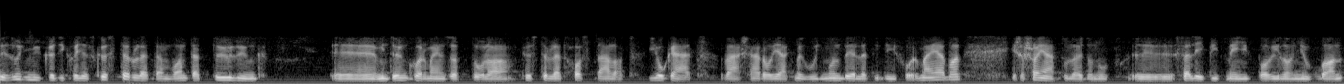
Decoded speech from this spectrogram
ez úgy működik, hogy ez közterületen van, tehát tőlünk, mint önkormányzattól a közterület használat jogát vásárolják meg úgymond bérleti díj formájában, és a saját tulajdonú felépítményük pavilonjukban,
